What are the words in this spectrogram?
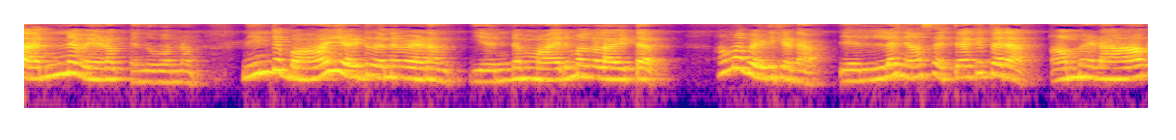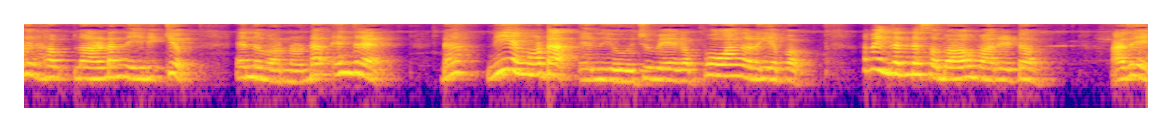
തന്നെ വേണം എന്ന് പറഞ്ഞു. നിന്റെ ഭാര്യയായിട്ട് തന്നെ വേണം എന്റെ മരുമകളായിട്ട്. അമ്മ പേടിക്കണ്ട എല്ലാം ഞാൻ സെറ്റാക്കി തരാം. അമ്മയുടെ ആഗ്രഹം നടന്നിരിക്കും എന്ന് പറഞ്ഞോണ്ട് ഇന്ദ്രൻ ഡാ നീ എങ്ങോട്ടാ? എന്ന് ചോദിച്ചു വേഗം പോകാൻ തുടങ്ങിയപ്പം. അപ്പൊ ഇന്ദ്രന്റെ സ്വഭാവം മാറിയിട്ടോ അതെ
